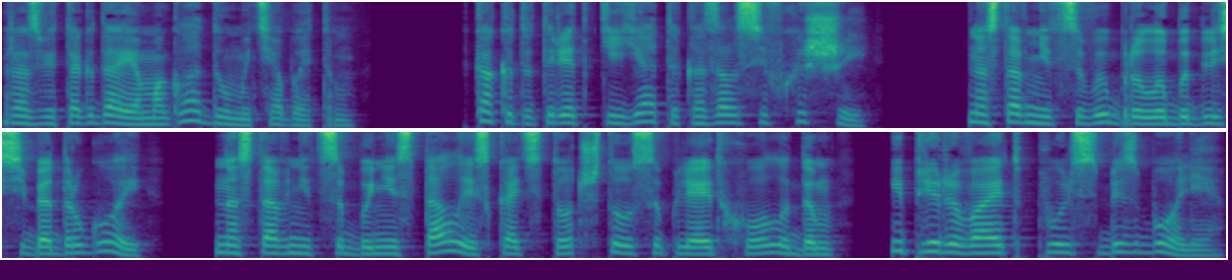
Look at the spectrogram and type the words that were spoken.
Разве тогда я могла думать об этом? Как этот редкий яд оказался в хэши? Наставница выбрала бы для себя другой. Наставница бы не стала искать тот, что усыпляет холодом и прерывает пульс без боли.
